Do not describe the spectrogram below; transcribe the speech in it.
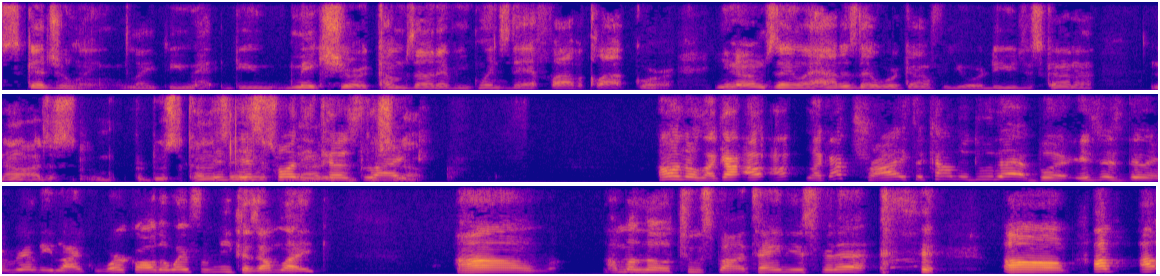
scheduling? Like, do you do you make sure it comes out every Wednesday at five o'clock, or you know what I'm saying? Like, how does that work out for you, or do you just kind of no? I just produce the content. It's, it's funny because it like. I don't know, like I, I, I like I tried to kind of do that, but it just didn't really like work all the way for me because I'm like, um, I'm a little too spontaneous for that. um, I'm I'm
